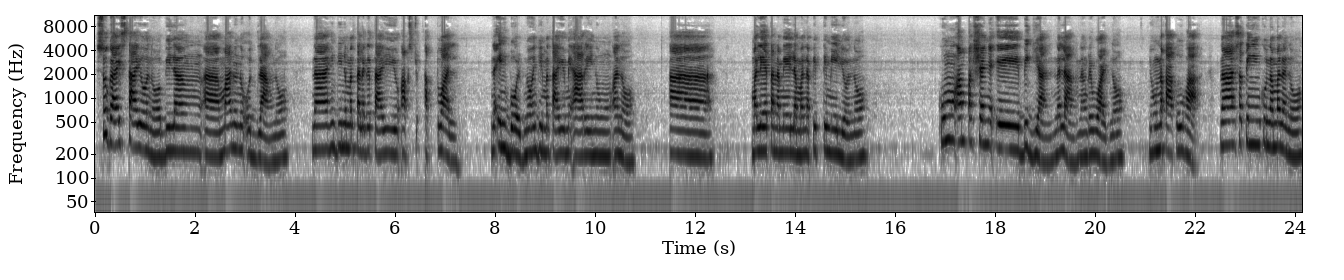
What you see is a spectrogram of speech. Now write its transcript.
So guys, tayo no bilang ah, manonood lang no na hindi naman talaga tayo yung actu- actual na involved no, hindi man tayo may-ari nung ano ah maleta na may laman na 50 million no. Kung ang pasya niya eh bigyan na lang ng reward no, yung nakakuha na sa tingin ko naman ano,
